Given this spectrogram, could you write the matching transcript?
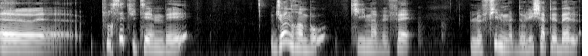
euh, pour cette UTMB, John Rimbaud, qui m'avait fait le film de l'échappée belle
